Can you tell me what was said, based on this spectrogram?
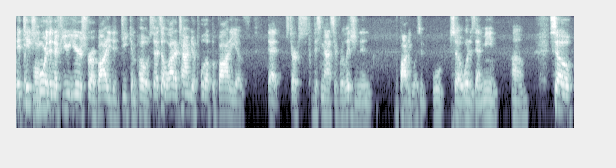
it takes more than a few years for a body to decompose. That's a lot of time to pull up a body of that starts this massive religion, and the body wasn't pulled. So what does that mean? Um, so,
